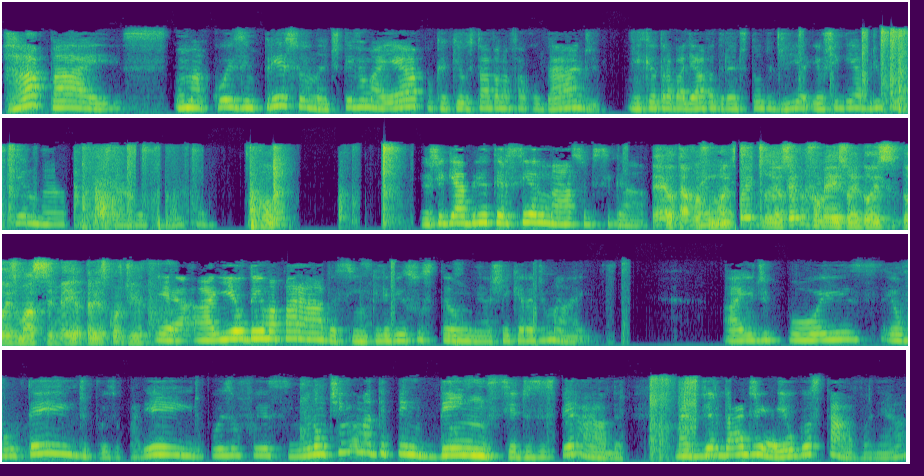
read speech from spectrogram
Rapaz, uma coisa impressionante. Teve uma época que eu estava na faculdade e que eu trabalhava durante todo o dia. Eu cheguei a abrir o terceiro maço de cigarro. Eu cheguei a abrir o terceiro maço de cigarro. É, eu tava Aí- fumando, eu sempre fumei isso aí, dois, dois maços e meia, três por dia. É, aí eu dei uma parada, assim, que levei sustão, né? Achei que era demais. Aí depois eu voltei, depois eu parei, depois eu fui assim. Eu não tinha uma dependência desesperada, mas verdade é, eu gostava, né?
